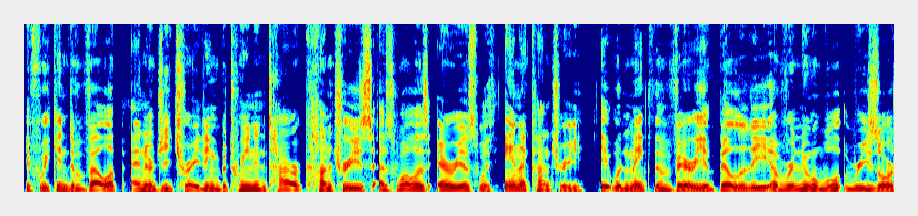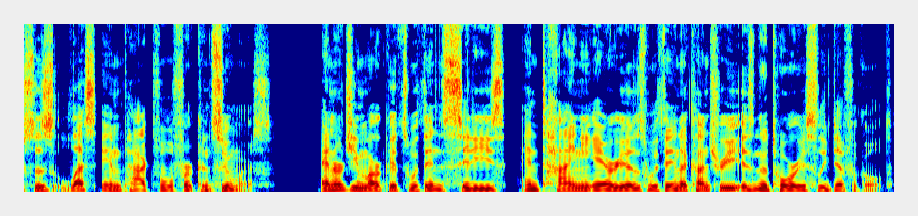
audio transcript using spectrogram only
if we can develop energy trading between entire countries as well as areas within a country, it would make the variability of renewable resources less impactful for consumers. Energy markets within cities and tiny areas within a country is notoriously difficult.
